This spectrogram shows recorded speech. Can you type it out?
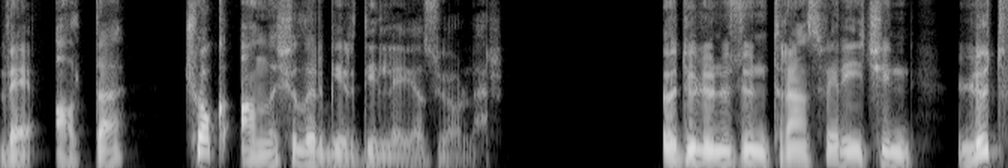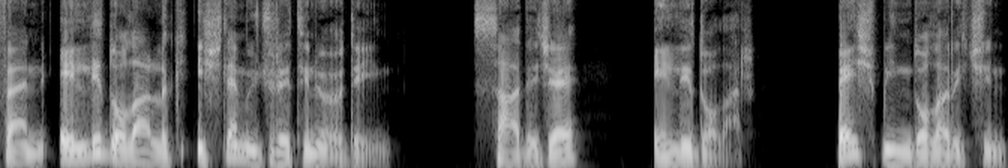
Ve altta çok anlaşılır bir dille yazıyorlar. Ödülünüzün transferi için lütfen 50 dolarlık işlem ücretini ödeyin. Sadece 50 dolar. 5000 dolar için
